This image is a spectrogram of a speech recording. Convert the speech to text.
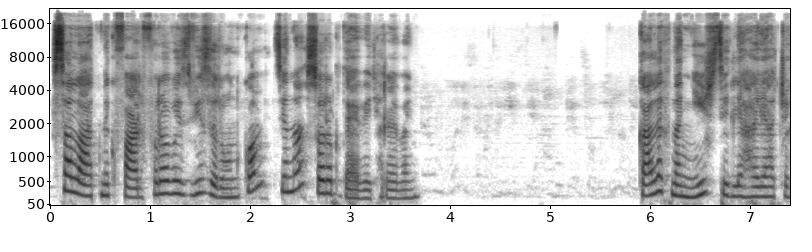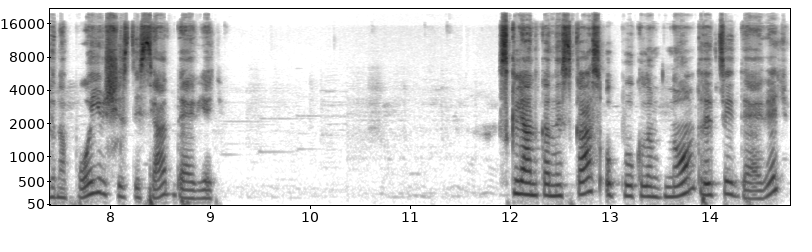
Салатник фарфоровий з візерунком ціна 49 гривень. Калих на ніжці для гарячих напоїв 69. Склянка низька з опуклим дном 39.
